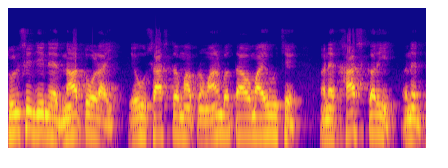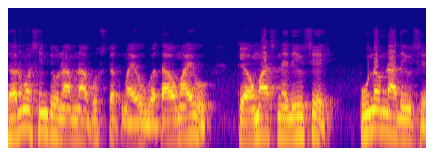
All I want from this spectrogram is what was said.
તુલસીજીને ન તોડાય એવું શાસ્ત્રમાં પ્રમાણ બતાવવામાં આવ્યું છે. અને ખાસ કરી અને ધર્મસિંધુ નામના પુસ્તકમાં એવું બતાવવામાં આવ્યું કે અમાસને દિવસે, પૂનમના દિવસે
